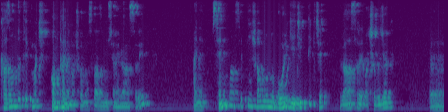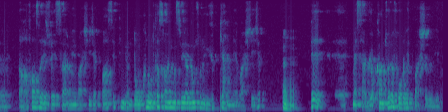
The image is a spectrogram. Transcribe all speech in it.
kazandığı tek maç Antalya maçı olması lazım bu sene Galatasaray'ın. Hani senin bahsettiğin şablonda gol geciktikçe Galatasaray açılacak. Ee, daha fazla SOS vermeye başlayacak. Bahsettiğim gibi Donk'un orta saha oynaması bir yerden sonra yük gelmeye başlayacak. Hı hı. Ve e, mesela Gökhan Töre forvet başladı diyelim.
